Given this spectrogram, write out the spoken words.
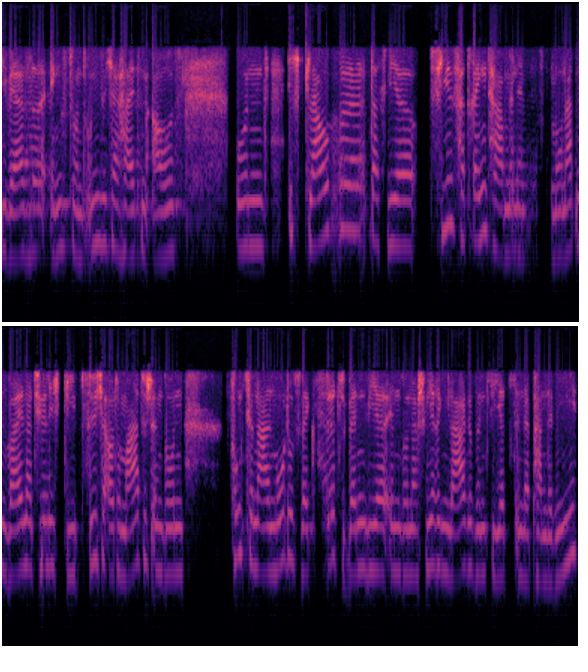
diverse Ängste und Unsicherheiten aus. Und ich glaube, dass wir viel verdrängt haben in den letzten Monaten, weil natürlich die Psyche automatisch in so einen funktionalen Modus wechselt, wenn wir in so einer schwierigen Lage sind wie jetzt in der Pandemie.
